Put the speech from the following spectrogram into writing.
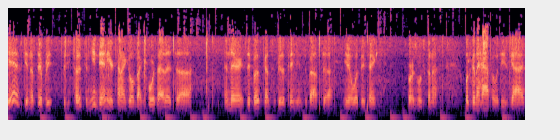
yeah, it's getting up there, but he's but he's posting. He and Danny are kind of going back and forth at it, uh, and they're they both got some good opinions about uh, you know what they think as far as what's gonna what's gonna happen with these guys.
